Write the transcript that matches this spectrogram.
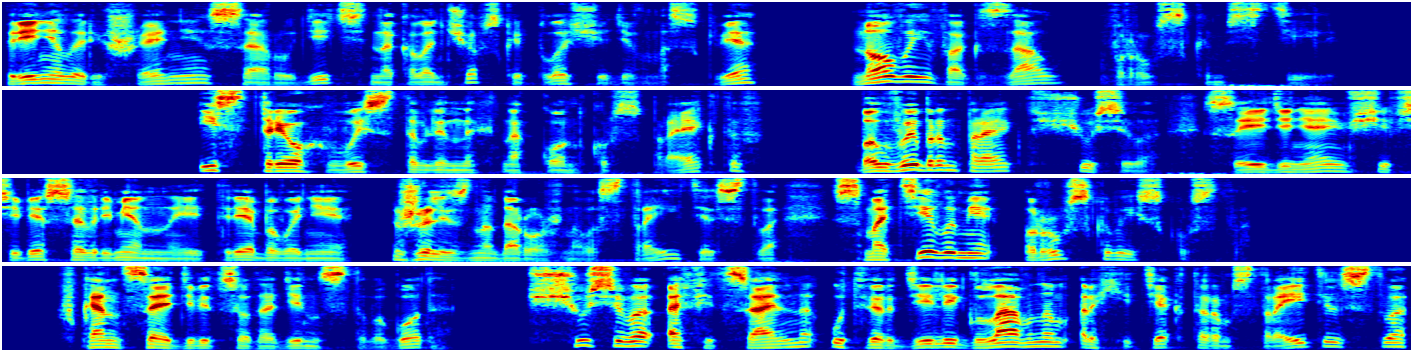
приняло решение соорудить на Каланчевской площади в Москве новый вокзал в русском стиле. Из трех выставленных на конкурс проектов был выбран проект Щусева, соединяющий в себе современные требования железнодорожного строительства с мотивами русского искусства. В конце 911 года Щусева официально утвердили главным архитектором строительства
